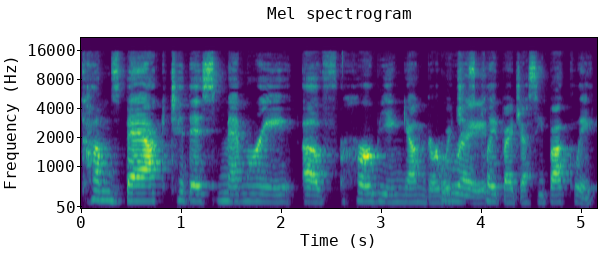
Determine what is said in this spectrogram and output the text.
comes back to this memory of her being younger, which Right. is played by Jessie Buckley,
